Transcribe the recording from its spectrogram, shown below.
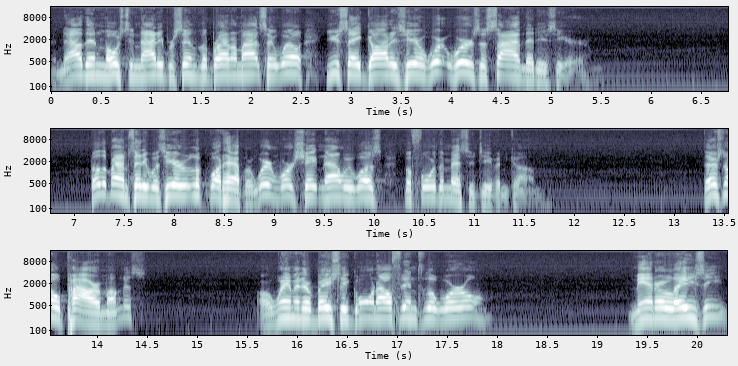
And now then, most than 90% of the Branhamites say, well, you say God is here. Where, where's the sign that he's here? Brother Branham said he was here. Look what happened. We're in worse shape now than we was before the message even come. There's no power among us. Our women are basically going off into the world. Men are lazy,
